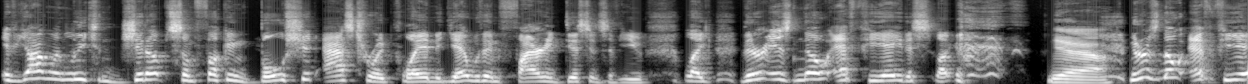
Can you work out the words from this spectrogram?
if Yang Wen Li can gin up some fucking bullshit asteroid plan to get within firing distance of you. Like there is no FPA to like yeah. there is no FPA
